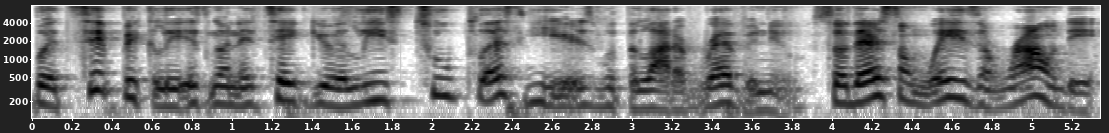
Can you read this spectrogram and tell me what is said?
But typically, it's going to take you at least two plus years with a lot of revenue. So there's some ways around it.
